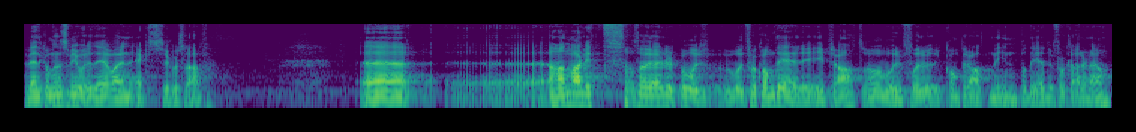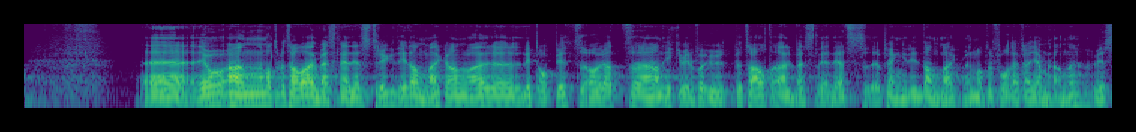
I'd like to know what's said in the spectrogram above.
Vedkommende som gjorde det, var en eks-jugoslav. Han var litt altså Jeg lurte på hvor, hvorfor kom dere i prat, og hvorfor kom praten inn på det du forklarer deg om? Eh, jo, han måtte betale arbeidsledighetstrygd i Danmark. Han var eh, litt oppgitt over at eh, han ikke ville få utbetalt arbeidsledighetspenger i Danmark, men måtte få det fra hjemlandet hvis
